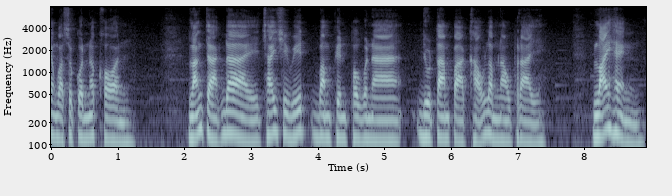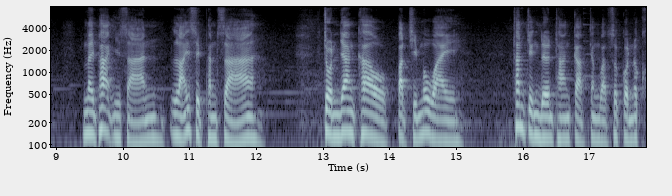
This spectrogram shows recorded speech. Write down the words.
จังหวัดสกลนคร หลังจากได้ใช้ชีวิตบำเพ็ญภาวนา อยู่ตามป่าเขาลำเนาไพร หลายแห่งในภาคอีสานหลายสิบพรรษา จนย่างเข้าปัดชิมวัย ท่านจึงเดินทางกลับจังหวัดสกลนค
